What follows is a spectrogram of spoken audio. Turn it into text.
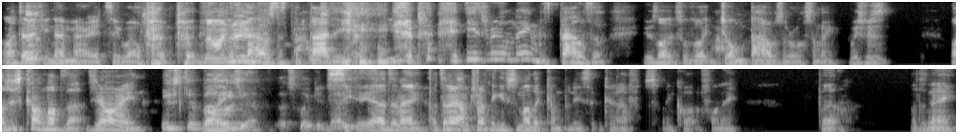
I don't know if you know Mario too well, but but, No, I but know Bowser's the Bowser, baddie. His real name was Bowser. He was like sort of like John Bowser or something, which was I just can't love that. Do you know what I mean? Mr. Like- Bowser. That's quite a good name. See, yeah, I don't know. I don't know. I'm trying to think of some other companies that could have something quite funny, but I don't know.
